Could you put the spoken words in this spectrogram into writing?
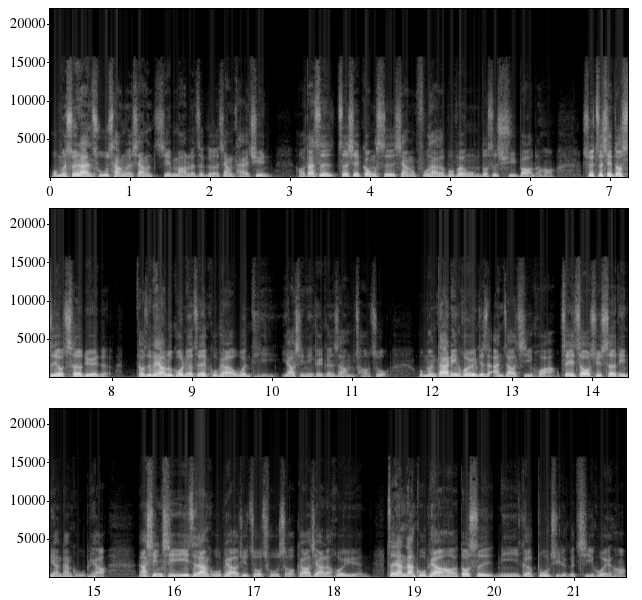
我们虽然出场了，像减码了这个像台郡，哦，但是这些公司像富采的部分，我们都是续报的哈，所以这些都是有策略的。投资朋友，如果你有这些股票的问题，邀请你可以跟上我们操作。我们带领会员就是按照计划，这一周去设定两档股票。那星期一这档股票去做出手，高价的会员，这两档股票哈都是你一个布局的一个机会哈。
